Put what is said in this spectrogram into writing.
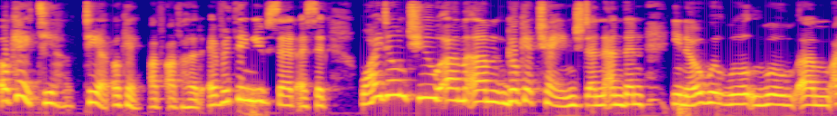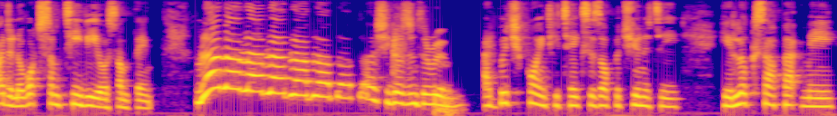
okay, Tia, Tia, okay, I've, I've heard everything you've said. I said, why don't you, um, um, go get changed and, and then, you know, we'll, we'll, we'll, um, I don't know, watch some TV or something. Blah, blah, blah, blah, blah, blah, blah, blah. She goes into the room. At which point he takes his opportunity. He looks up at me,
